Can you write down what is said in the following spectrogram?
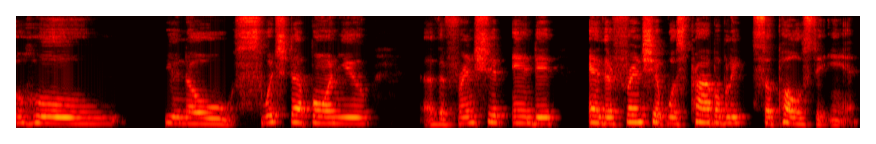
who you know switched up on you. Uh, the friendship ended and the friendship was probably supposed to end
